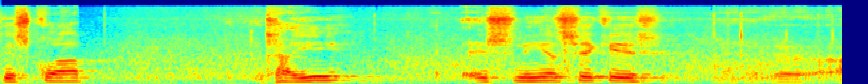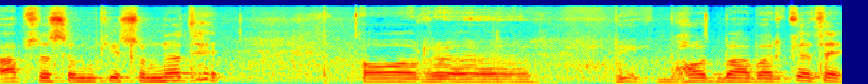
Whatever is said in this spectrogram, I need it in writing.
तो इसको आप खाइए। इस नीयत से कि आपसे की सुन्नत है और बहुत बाबरकत है।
